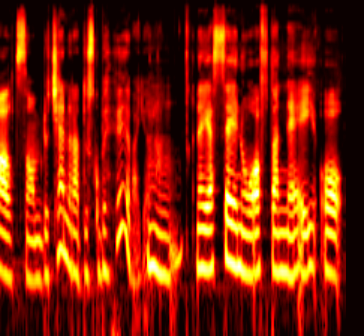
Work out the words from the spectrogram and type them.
allt som du känner att du skulle behöva göra. Mm. Nej, jag säger nog ofta nej och,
